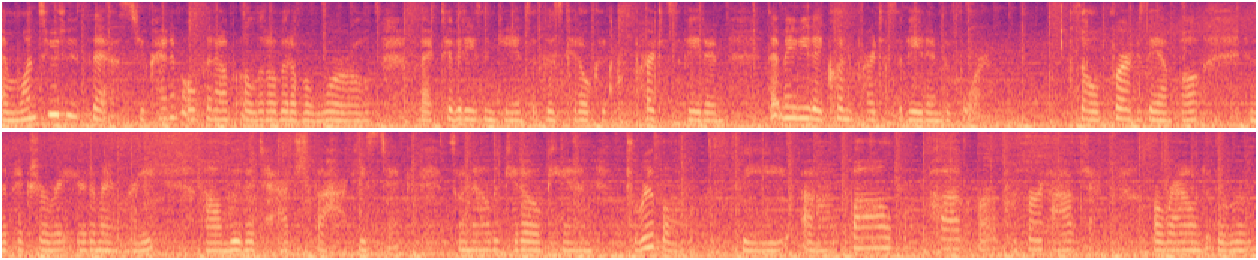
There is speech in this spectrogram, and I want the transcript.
And once you do this, you kind of open up a little bit of a world of activities and games that this kiddo could participate in that maybe they couldn't participate in before. So for example, in the picture right here to my right, um, we've attached the hockey stick. So now the kiddo can dribble the uh, ball or puck or preferred object around the room.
